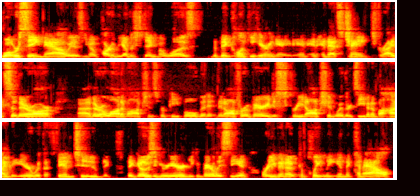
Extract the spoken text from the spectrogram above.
what we're seeing now is you know part of the other stigma was the big clunky hearing aid, and and, and that's changed, right? So there are uh, there are a lot of options for people that, that offer a very discreet option, whether it's even a behind the ear with a thin tube that, that goes in your ear and you can barely see it, or even a completely in the canal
